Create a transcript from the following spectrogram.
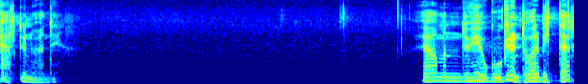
Helt unødvendig. Ja, men du har jo god grunn til å være bitter.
